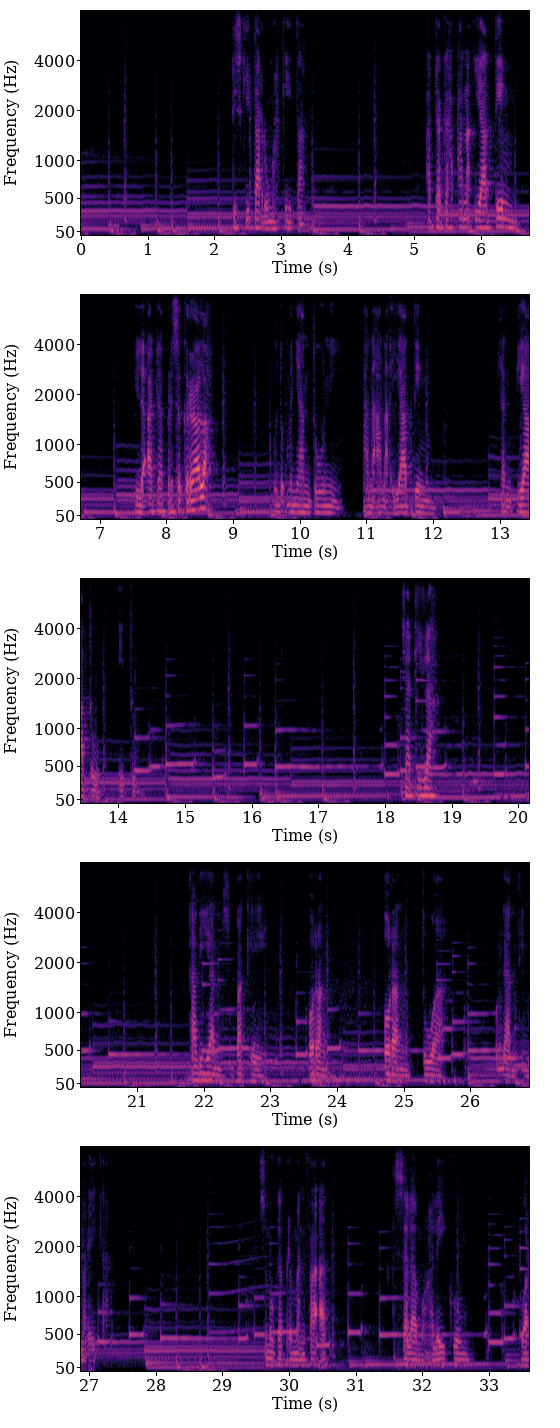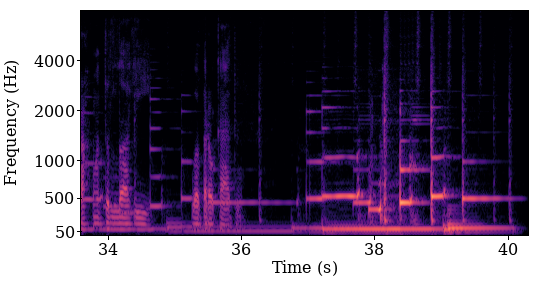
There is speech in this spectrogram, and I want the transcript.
di sekitar rumah kita. Adakah anak yatim Bila ada bersegeralah untuk menyantuni anak-anak yatim dan piatu itu. Jadilah kalian sebagai orang orang tua pengganti mereka. Semoga bermanfaat. Assalamualaikum warahmatullahi wabarakatuh. Música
